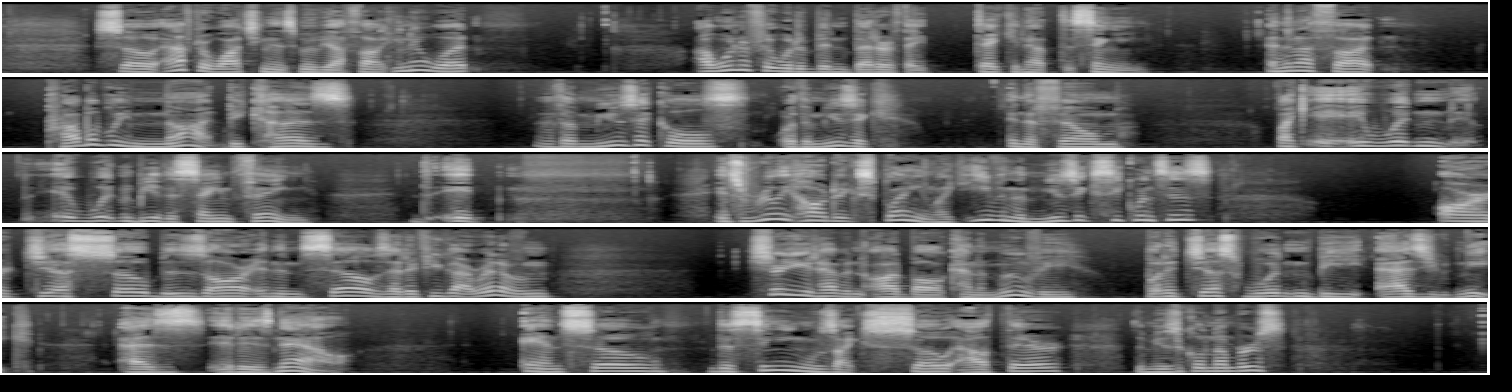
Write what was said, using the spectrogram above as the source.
So after watching this movie, I thought, you know what? I wonder if it would have been better if they taken out the singing. And then I thought, Probably not, because the musicals or the music in the film, like it, it wouldn't, it wouldn't be the same thing. It, it's really hard to explain. Like even the music sequences are just so bizarre in themselves that if you got rid of them, sure you'd have an oddball kind of movie, but it just wouldn't be as unique as it is now. And so the singing was like so out there, the musical numbers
